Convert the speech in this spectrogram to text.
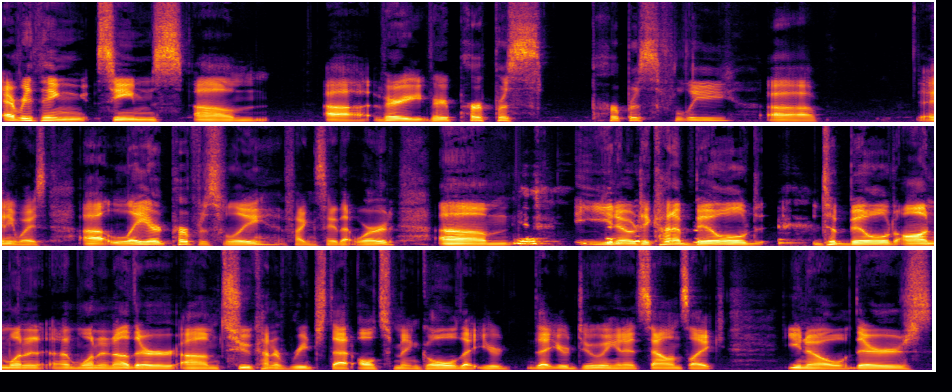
everything seems um, uh, very very purpose purposefully uh, anyways, uh, layered purposefully, if I can say that word, um, yeah. you know, to kind of build to build on one uh, one another um, to kind of reach that ultimate goal that you're that you're doing. And it sounds like, you know, there's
